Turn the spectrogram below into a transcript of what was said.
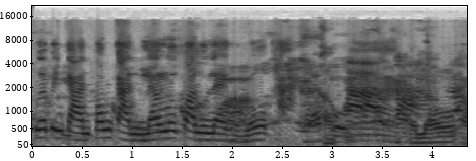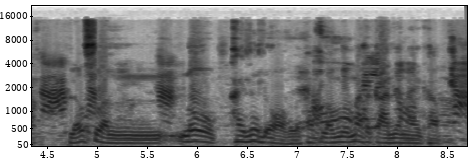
เพื่อเป็นการป้องกันและลดความรุนแรงของโรคค่ะ ครับค่ะแล้วแล้วส่วนโรคไข้เลือดออกเหรอครับ เรามีมาตรการยังไงครับค่ะ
